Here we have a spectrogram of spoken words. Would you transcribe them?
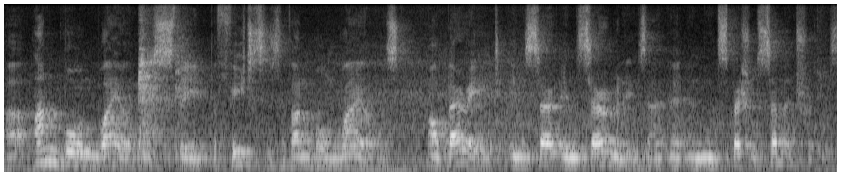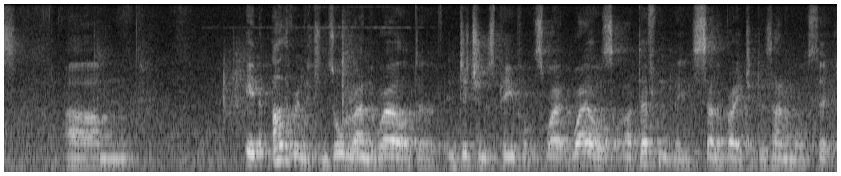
uh, unborn whales, the, the fetuses of unborn whales, are buried in, cer in ceremonies and, and in special cemeteries. Um, in other religions all around the world of indigenous peoples, whales are definitely celebrated as animals that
